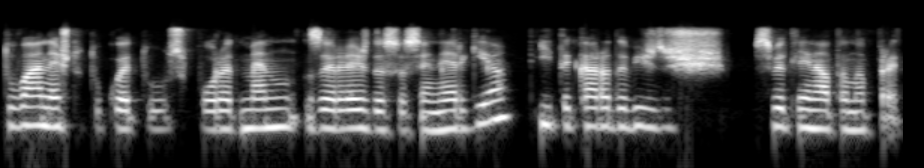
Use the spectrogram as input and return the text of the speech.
Това е нещото, което според мен зарежда с енергия и те кара да виждаш светлината напред.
